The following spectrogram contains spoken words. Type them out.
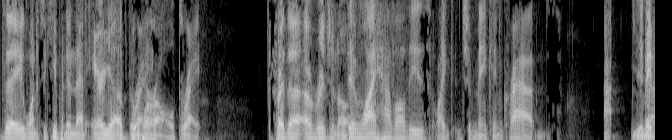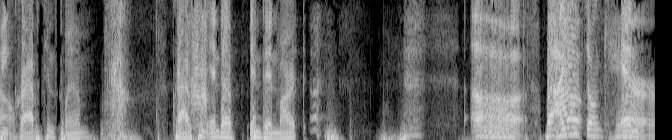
they wanted to keep it in that area of the Right. world Right. For the original. Then why have all these like Jamaican crabs? I- You maybe know? crabs can swim. crabs can end up in Denmark. Ugh. But I, I just don't- don't care.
